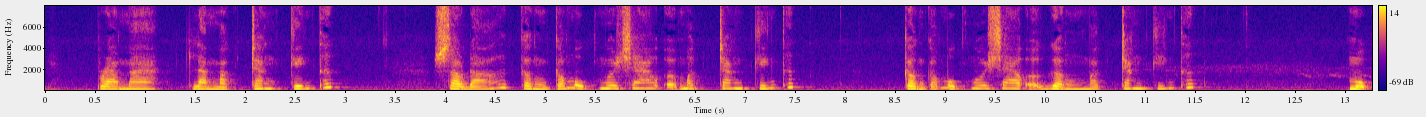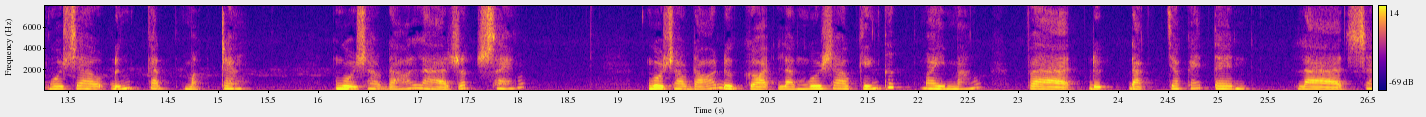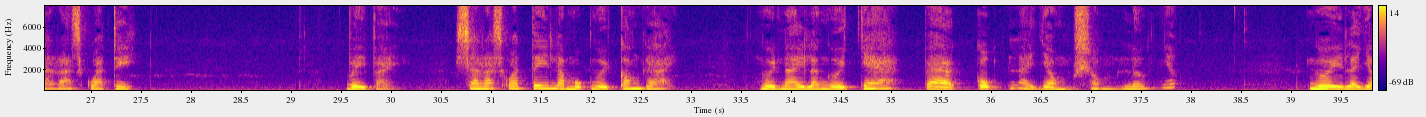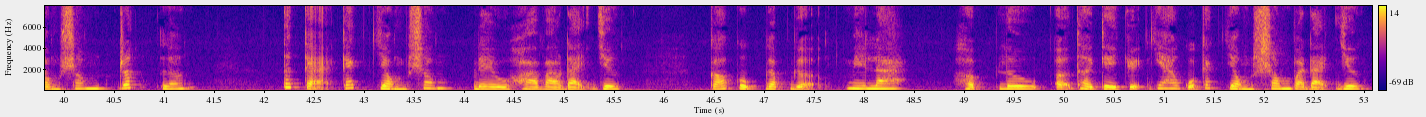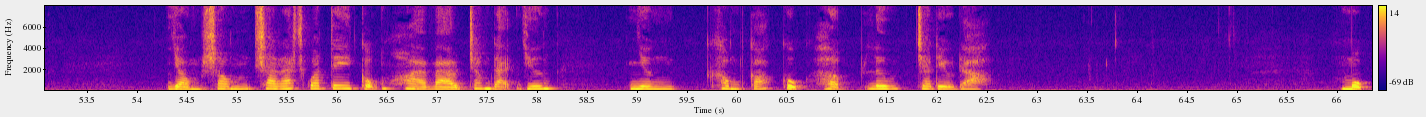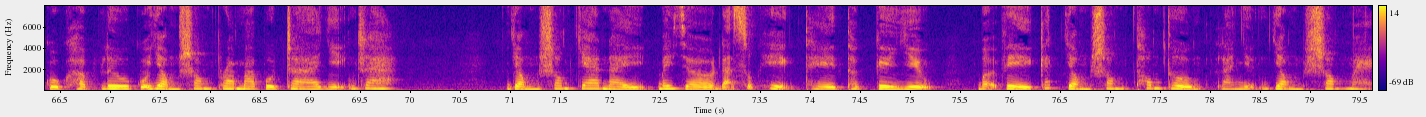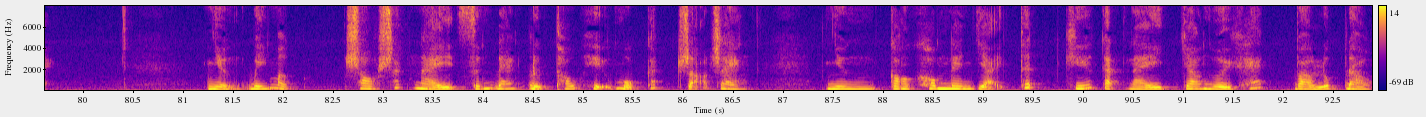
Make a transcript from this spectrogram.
brahma, là mặt trăng kiến thức. Sau đó cần có một ngôi sao ở mặt trăng kiến thức. Cần có một ngôi sao ở gần mặt trăng kiến thức một ngôi sao đứng cạnh mặt trăng ngôi sao đó là rất sáng ngôi sao đó được gọi là ngôi sao kiến thức may mắn và được đặt cho cái tên là Saraswati. Vì vậy, Saraswati là một người con gái. Người này là người cha và cũng là dòng sông lớn nhất. Người là dòng sông rất lớn. Tất cả các dòng sông đều hòa vào đại dương. Có cuộc gặp gỡ Mela, hợp lưu ở thời kỳ chuyển giao của các dòng sông và đại dương. Dòng sông Saraswati cũng hòa vào trong đại dương, nhưng không có cuộc hợp lưu cho điều đó. Một cuộc hợp lưu của dòng sông Brahmaputra diễn ra. Dòng sông cha này bây giờ đã xuất hiện thì thật kỳ diệu bởi vì các dòng sông thông thường là những dòng sông mẹ. Những bí mật sâu sắc này xứng đáng được thấu hiểu một cách rõ ràng, nhưng con không nên giải thích khía cạnh này cho người khác vào lúc đầu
